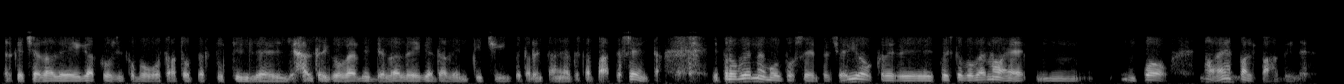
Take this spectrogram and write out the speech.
perché c'è la Lega, così come ho votato per tutti gli altri governi della Lega da 25-30 anni a questa parte. Senta, il problema è molto semplice, io credo che questo governo è mh, un po' no, è palpabile,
